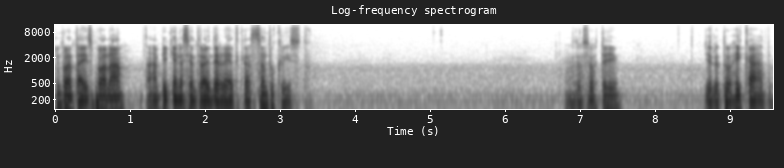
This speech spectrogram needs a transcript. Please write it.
implantar e explorar a pequena central hidrelétrica Santo Cristo. Vamos ao sorteio. Diretor Ricardo.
